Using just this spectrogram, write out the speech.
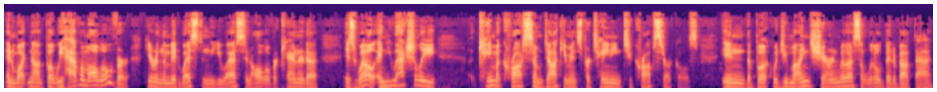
and whatnot, but we have them all over here in the Midwest in the US and all over Canada as well. And you actually came across some documents pertaining to crop circles in the book. Would you mind sharing with us a little bit about that?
